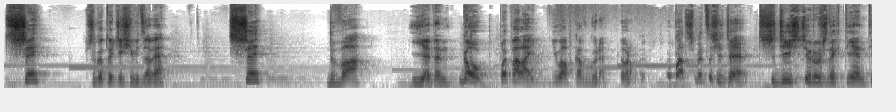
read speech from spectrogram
trzy. Przygotujcie się widzowie. Trzy, dwa, jeden, go! Podpalaj! I łapka w górę. Dobra, popatrzmy co się dzieje. 30 różnych TNT.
